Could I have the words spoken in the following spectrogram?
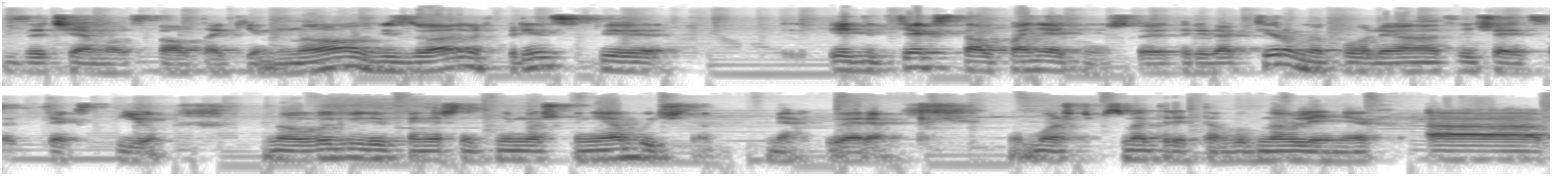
зачем он стал таким, но визуально, в принципе, edit текст стал понятнее, что это редактируемое поле, и оно отличается от текст view. Но выглядит, конечно, это немножко необычно, мягко говоря. Вы можете посмотреть там в обновлениях. А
